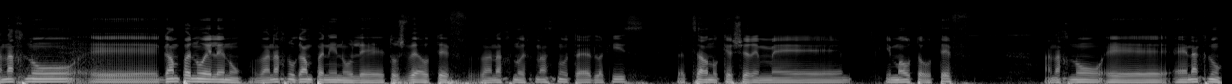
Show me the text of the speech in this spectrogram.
אנחנו, uh, גם פנו אלינו, ואנחנו גם פנינו לתושבי העוטף, ואנחנו הכנסנו את היד לכיס, ויצרנו קשר עם uh, העוטף. אנחנו uh, הענקנו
